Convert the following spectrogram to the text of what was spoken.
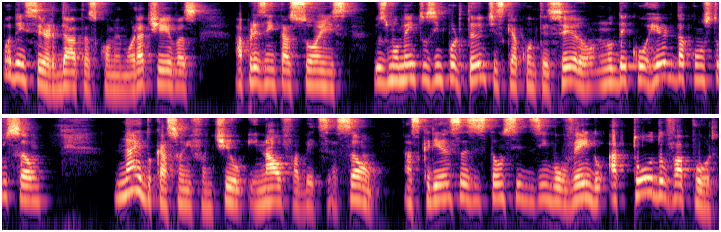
Podem ser datas comemorativas, apresentações e os momentos importantes que aconteceram no decorrer da construção. Na educação infantil e na alfabetização, as crianças estão se desenvolvendo a todo vapor,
